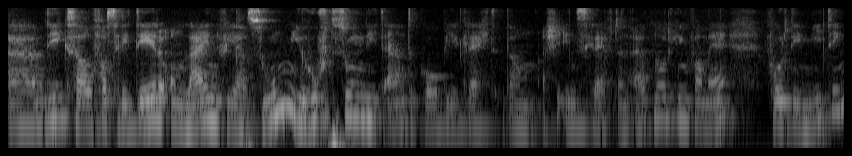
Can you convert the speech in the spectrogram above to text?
Um, die ik zal faciliteren online via Zoom. Je hoeft Zoom niet aan te kopen. Je krijgt dan, als je inschrijft, een uitnodiging van mij voor die meeting.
